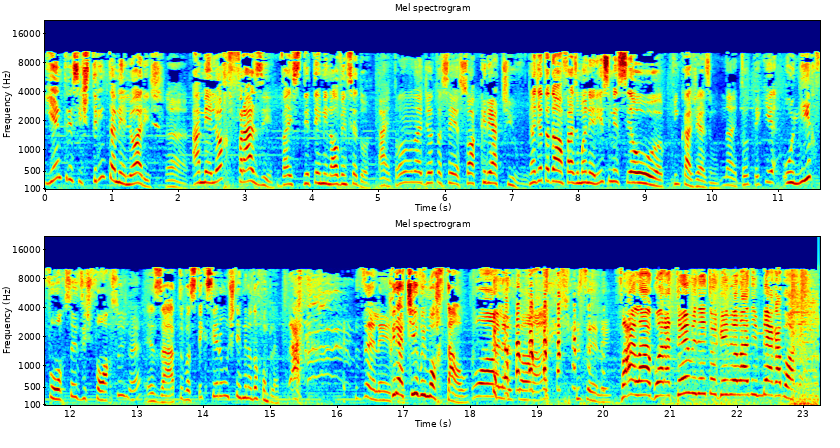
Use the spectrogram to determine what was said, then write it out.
E entre esses 30 melhores, Ah. a melhor frase vai determinar o vencedor. Ah, então não adianta ser só criativo. Não adianta dar uma frase maneiríssima e ser o quinquagésimo. Não, então tem que unir forças, esforços, né? Exato, você tem que ser um exterminador completo. Excelente. Criativo e mortal. Olha só. Excelente. Vai lá agora, Terminator Game Online Mega Boga.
